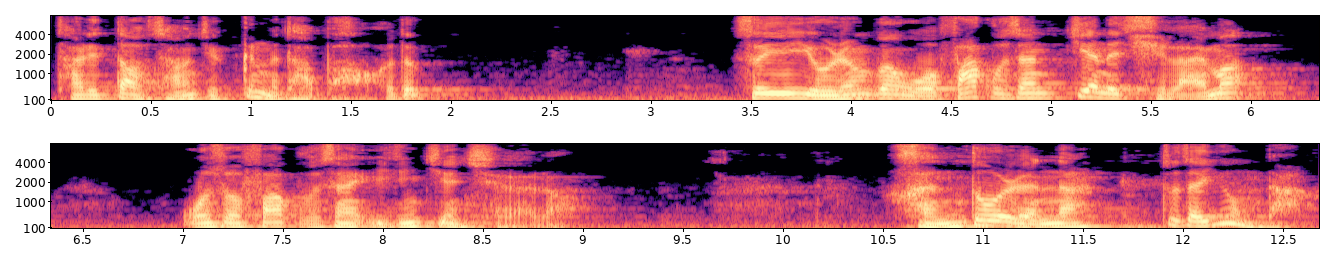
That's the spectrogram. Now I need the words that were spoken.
他的道场就跟着他跑的。所以有人问我：法鼓山建得起来吗？我说：法鼓山已经建起来了，很多人呢都在用它。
